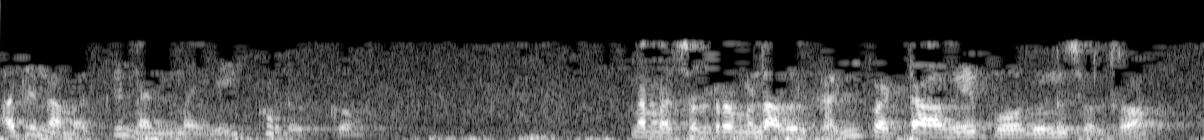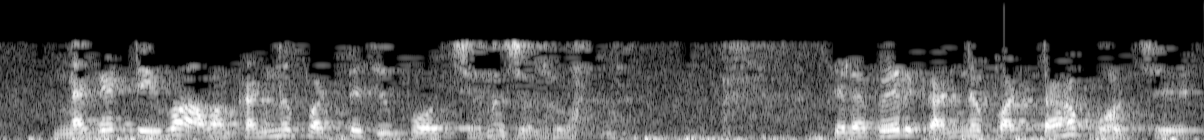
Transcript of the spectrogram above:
அது நமக்கு நன்மையை கொடுக்கும். நம்ம சொல்றோம்ல அவர் கண் பட்டாவே போதும்னு சொல்றோம். நெகட்டிவா அவன் கண்ணு பட்டுச்சு போச்சுன்னு சொல்லுவான் சில பேர் கண்ணு பட்டா போச்சு.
